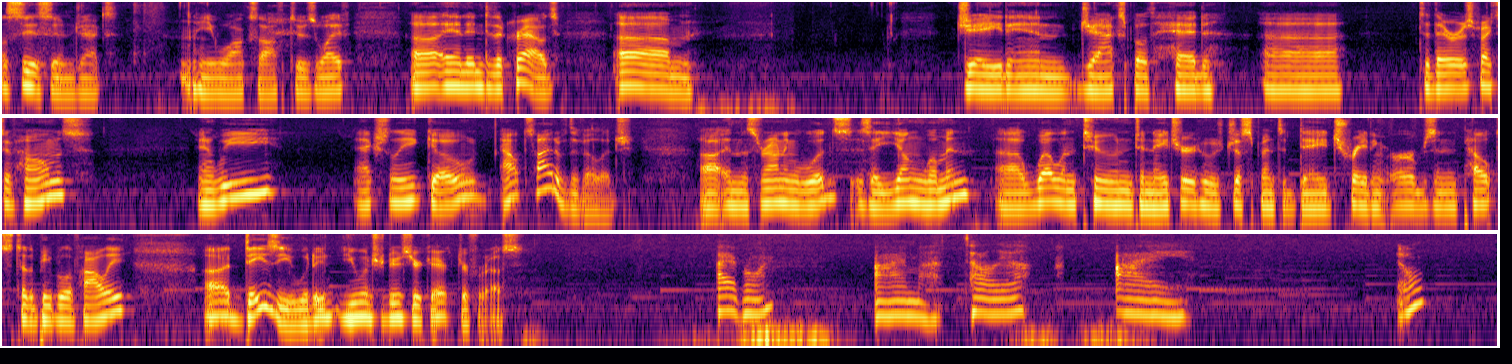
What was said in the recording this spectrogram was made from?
I'll see you soon, Jax." And he walks off to his wife, uh, and into the crowds. Um, Jade and Jax both head uh, to their respective homes, and we actually go outside of the village. Uh, in the surrounding woods is a young woman, uh, well in tune to nature, who has just spent a day trading herbs and pelts to the people of Holly. Uh, Daisy, would you introduce your character for us? Hi, everyone. I'm uh, Talia. I don't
